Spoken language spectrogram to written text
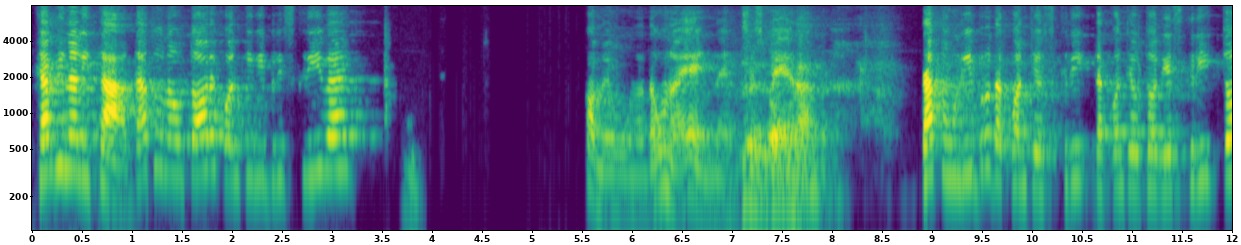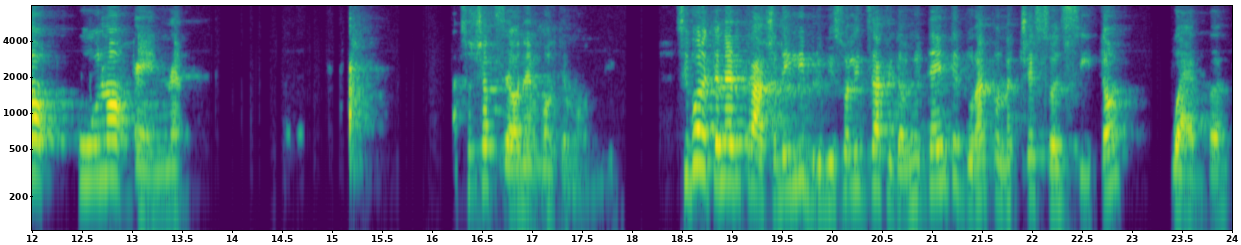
Cardinalità, dato un autore quanti libri scrive? Come uno? Da uno a n, si spera. Dato un libro, da quanti, da quanti autori è scritto? Uno n. Associazione Montemondi. Si vuole tenere traccia dei libri visualizzati da ogni utente durante un accesso al sito web.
